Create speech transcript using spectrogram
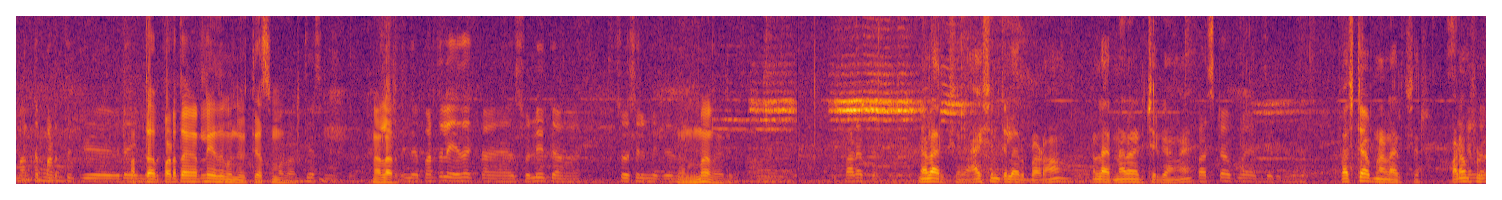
மற்ற படத்துக்கு விட மற்ற படத்தகர்லேயே இது கொஞ்சம் வித்தியாசமாக தான் இருக்குது வித்தியாசமாக இருக்கு. நல்லா இருக்கு. இந்த படத்தில் எதை க- சொல்லியிருக்காங்க. சோஷியல் மீடியா உண்மை இருக்குது படம் இருக்கு? நல்லா இருக்கு சார். ஆக்ஷன் த்ரில்லர் படம். நல்லா நல்லா நடிச்சிருக்காங்க. ஃபர்ஸ்ட் ஹாப்லாம் எப்படி இருக்குங்க ஃபர்ஸ்ட் ஹாப் நல்லா இருக்கு சார். படம் ஃபுல்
